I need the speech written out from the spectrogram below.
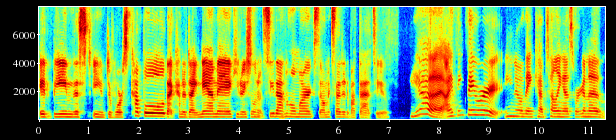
it being this you know divorced couple, that kind of dynamic. You know, usually don't see that in Hallmark. So I'm excited about that too. Yeah, I think they were, you know, they kept telling us we're gonna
